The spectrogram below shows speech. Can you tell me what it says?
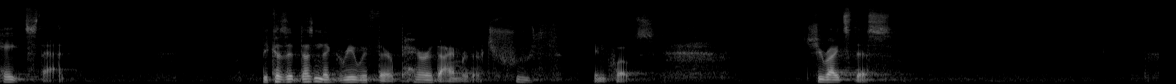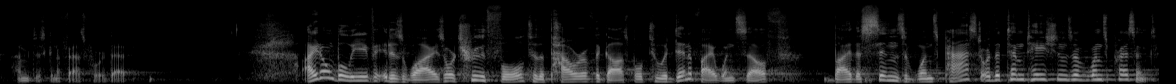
hates that because it doesn't agree with their paradigm or their truth, in quotes. She writes this. I'm just going to fast forward that. I don't believe it is wise or truthful to the power of the gospel to identify oneself by the sins of one's past or the temptations of one's present,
